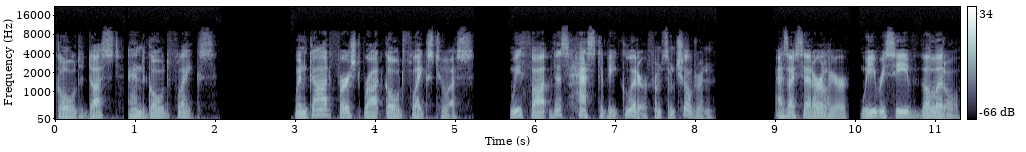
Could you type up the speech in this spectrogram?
gold dust and gold flakes. When God first brought gold flakes to us, we thought this has to be glitter from some children. As I said earlier, we receive the little,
